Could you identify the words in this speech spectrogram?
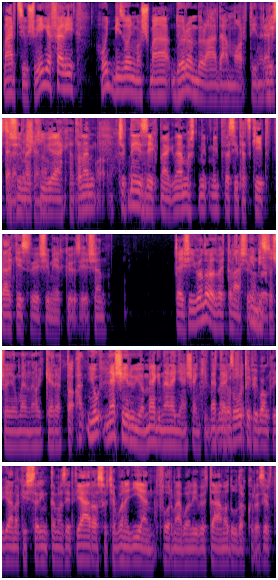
március vége felé, hogy bizony most már Dörömből Ádám Martin Biztos, hogy meghívják. Hát ha nem, csak nézzék meg, nem? Most mit veszíthetsz két felkészülési mérkőzésen? Te is így gondolod, vagy te máshogy Én gondolod? biztos vagyok benne, hogy keret. Hát jó, ne sérüljön meg, ne legyen senki beteg. Meg az OTP bankligának is szerintem azért jár az, hogyha van egy ilyen formában lévő támadód, akkor azért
